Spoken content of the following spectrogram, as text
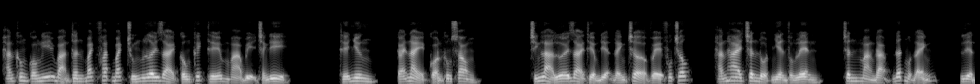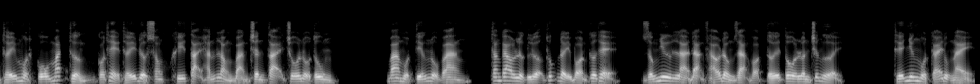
Hắn không có nghĩ bản thân bách phát bách chúng lưỡi dài công kích thế mà bị tránh đi. Thế nhưng, cái này còn không xong. Chính là lưỡi dài thiểm điện đánh trở về phút chốc, hắn hai chân đột nhiên phồng lên, chân màng đạp đất một đánh, liền thấy một cố mắt thường có thể thấy được song khí tại hắn lòng bàn chân tại chỗ nổ tung. Ba một tiếng nổ vang, tăng cao lực lượng thúc đẩy bọn cơ thể, giống như là đạn pháo đồng dạng vọt tới tô luân trước người. Thế nhưng một cái đụng này,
